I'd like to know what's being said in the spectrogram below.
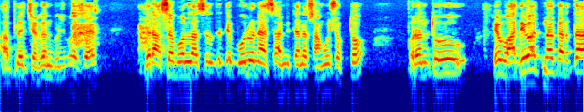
आपले छगन भुजबळ साहेब. जर असं बोललं असेल तर ते बोलू नये असं आम्ही त्यांना सांगू शकतो. परंतु हे वादिवाद न करता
